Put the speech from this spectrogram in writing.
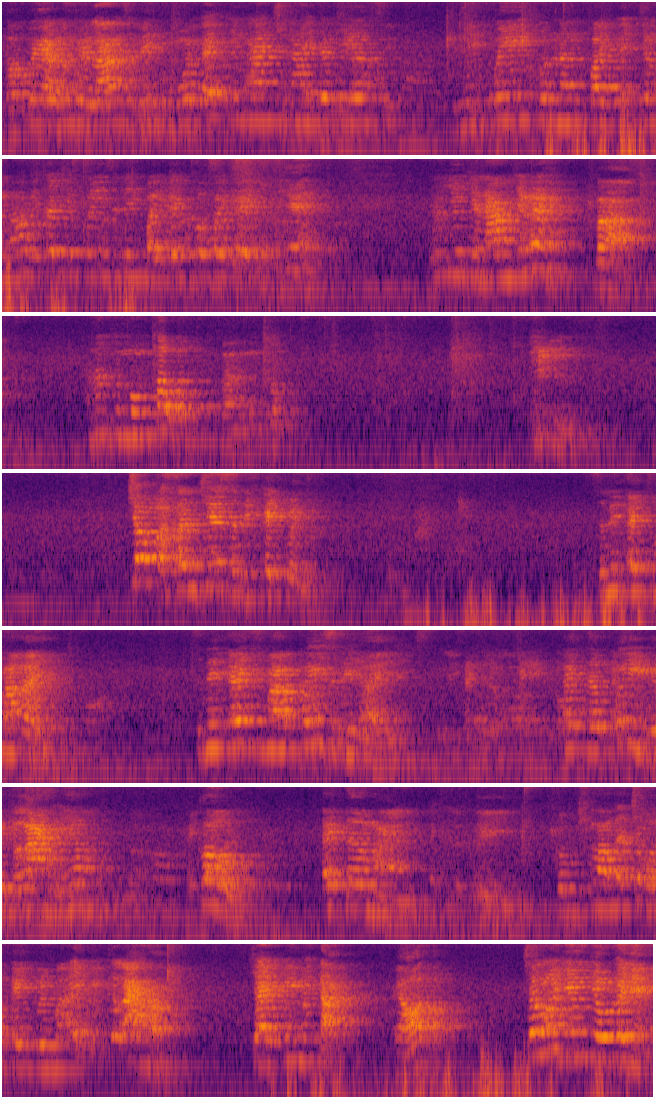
ដល់ពេលអានោះវាឡើងសនិច6អីយើងអាចឆ្នៃទៅជានេះ2គុណនឹង3អីចឹងមកវាទៅជា2សនិច3អីក៏3អីញ៉ែយើងចំណាំចឹងណាបាទអានោះគឺមុំតុបបាទមុំតុ បចុះបើសិនជាសនិក x វិញសនិក x ស្មើអីសនិក x ស្មើ2សនិកអី x ទៅ2វាកន្លះនេះកូន x ទៅម៉ាន2ខ្ញុំឆ្ងល់តែចុះ x វិញមកអីវាកន្លះចែក2មិនដាច់អត់ចឹងយើងយល់ឃើញ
